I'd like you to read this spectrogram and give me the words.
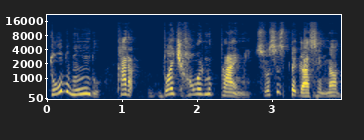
todo mundo, cara, Dwight Howard no prime. Se vocês pegassem na,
